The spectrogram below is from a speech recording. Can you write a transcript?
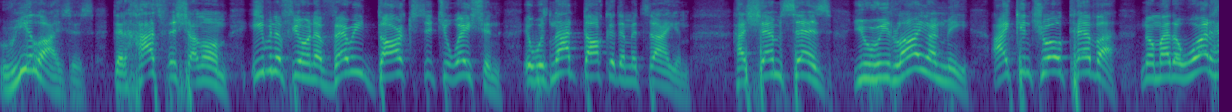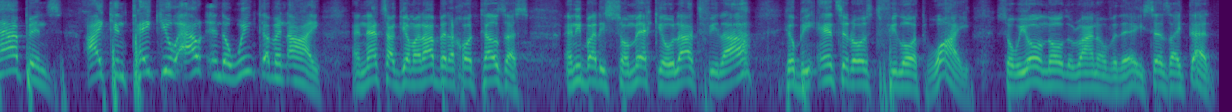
realizes that chas v'shalom, even if you're in a very dark situation, it was not darker than Mitzrayim. Hashem says, You rely on me. I control Teva. No matter what happens, I can take you out in the wink of an eye. And that's how Gemara Berachot tells us. Anybody somech geulah tefillah, he'll be answered those tefillot. Why? So we all know the Ran over there. He says like that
